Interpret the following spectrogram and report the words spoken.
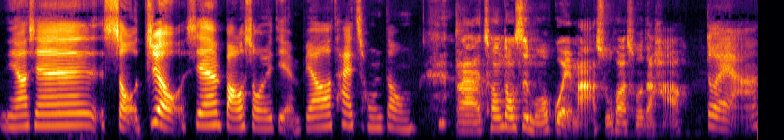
你要先守旧，先保守一点，不要太冲动。啊，冲动是魔鬼嘛，俗话说得好。对啊，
